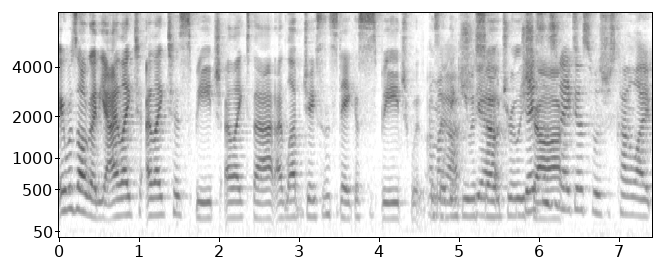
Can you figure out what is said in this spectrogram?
it was all good yeah i liked i liked his speech i liked that i loved jason Sudeikis' speech oh because my i think he was yeah. so truly Jason shocked Sudeikis was just kind of like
